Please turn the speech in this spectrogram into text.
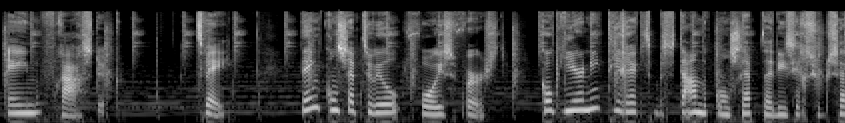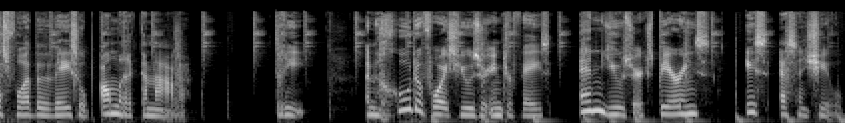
één vraagstuk. 2. Denk conceptueel voice first. Kopieer niet direct bestaande concepten die zich succesvol hebben bewezen op andere kanalen. 3. Een goede voice user interface en user experience is essentieel.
